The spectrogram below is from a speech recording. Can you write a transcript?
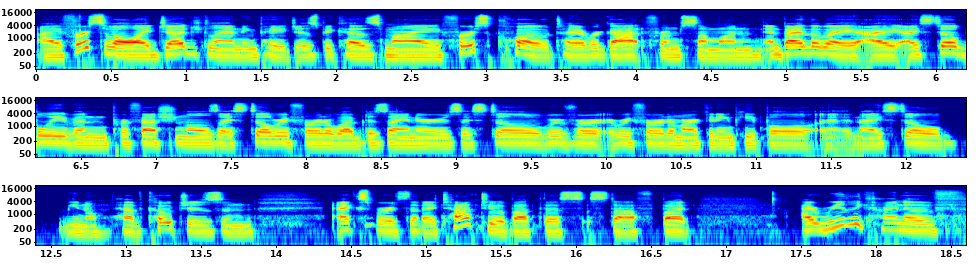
I first of all I judged landing pages because my first quote I ever got from someone, and by the way, I, I still believe in professionals. I still refer to web designers. I still refer refer to marketing people, and I still you know have coaches and experts that I talk to about this stuff. But I really kind of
